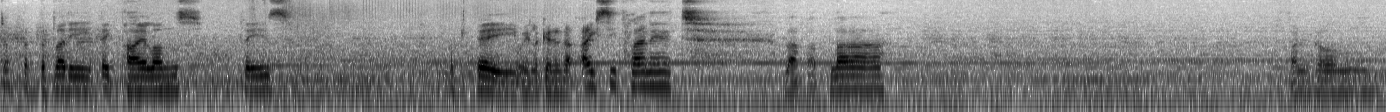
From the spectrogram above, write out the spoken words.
Jump up the bloody big pylons, please. Okay, we're looking at an icy planet. Blah blah blah. Fungal.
